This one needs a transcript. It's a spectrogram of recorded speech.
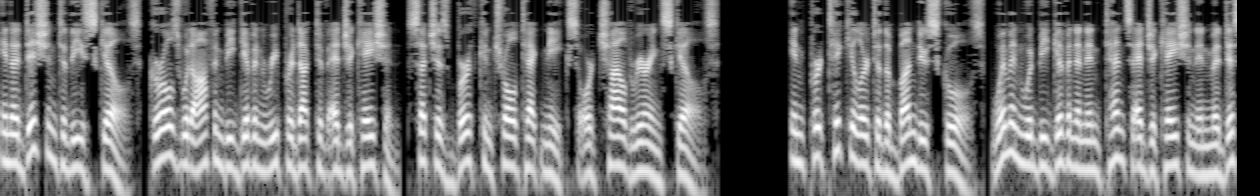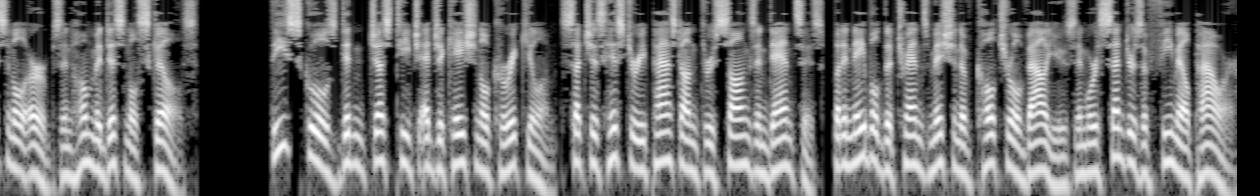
In addition to these skills, girls would often be given reproductive education, such as birth control techniques or child-rearing skills. In particular to the Bundu schools, women would be given an intense education in medicinal herbs and home medicinal skills. These schools didn't just teach educational curriculum such as history passed on through songs and dances, but enabled the transmission of cultural values and were centers of female power.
